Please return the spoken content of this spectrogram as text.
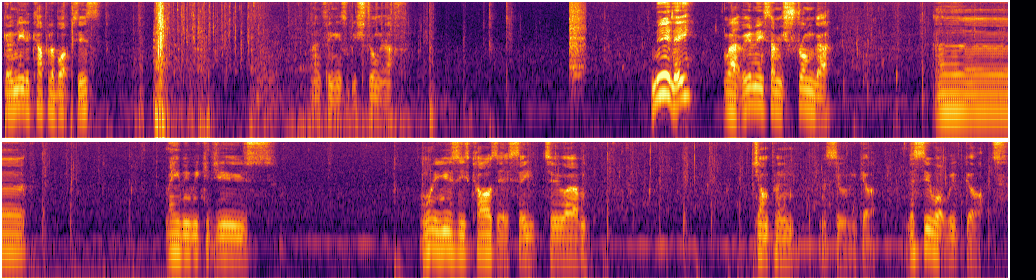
gonna need a couple of boxes. I don't think these will be strong enough. Nearly. Right, we're going to need something stronger. Uh, maybe we could use. I want to use these cars here, see, to um, jump in. Let's see what we got. Let's see what we've got.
